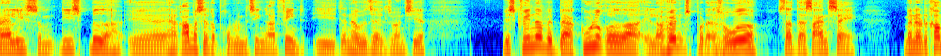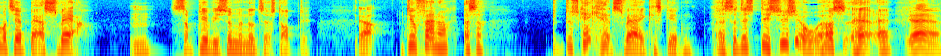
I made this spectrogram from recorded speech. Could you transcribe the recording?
rally, som lige smider, øh, han rammesætter problematikken ret fint i den her udtalelse, hvor han siger, hvis kvinder vil bære guldrødder eller høns på deres mm. hoveder, så er det deres egen sag. Men når det kommer til at bære svær, Mm. så bliver vi simpelthen nødt til at stoppe det. Ja. Det er jo fair nok. Altså, du, du skal ikke have et svær i kasketten. Altså, det, det synes jeg jo også er, er, Ja, ja.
